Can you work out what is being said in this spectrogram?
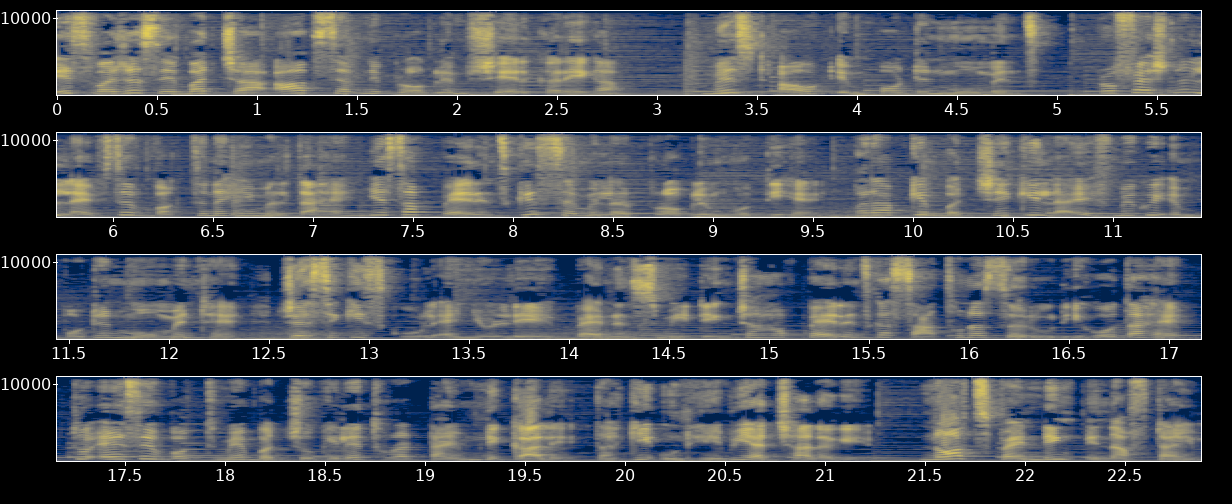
इस वजह से बच्चा आपसे अपनी प्रॉब्लम शेयर करेगा। Missed out important moments professional life से वक्त नहीं मिलता है। ये सब पेरेंट्स की सिमिलर प्रॉब्लम होती है। पर आपके बच्चे की लाइफ में कोई इम्पोर्टेंट मोमेंट है? जैसे कि school annual day parents meeting जहाँ पेरेंट्स का साथ होना ज़रूरी होता है तो ऐसे वक्त में बच्चों के लिए थोड़ा टाइम निकाले, ताकि उन्हें भी अच्छा लगे। नॉट स्पेंडिंग इनफ टाइम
